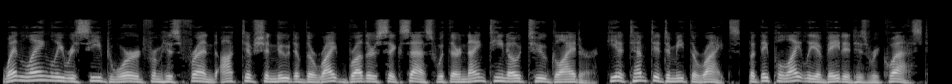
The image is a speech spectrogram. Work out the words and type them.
When Langley received word from his friend Octave Chanute of the Wright brothers' success with their 1902 glider, he attempted to meet the Wrights, but they politely evaded his request.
